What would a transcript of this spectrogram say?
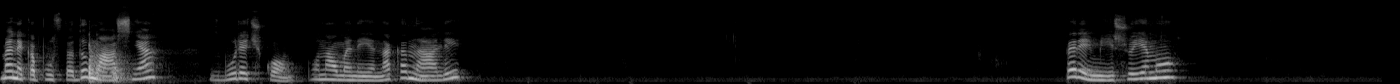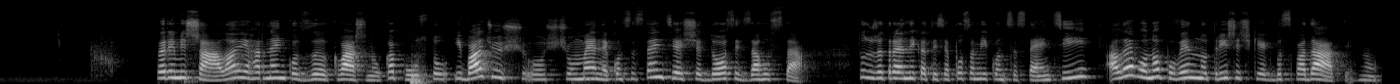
У мене капуста домашня з бурячком. Вона у мене є на каналі. Перемішуємо. Перемішала я гарненько з квашену капусту і бачу, що, в мене консистенція ще досить загуста. Тут вже треба никатися по самій консистенції, але воно повинно трішечки якби спадати. Ну,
